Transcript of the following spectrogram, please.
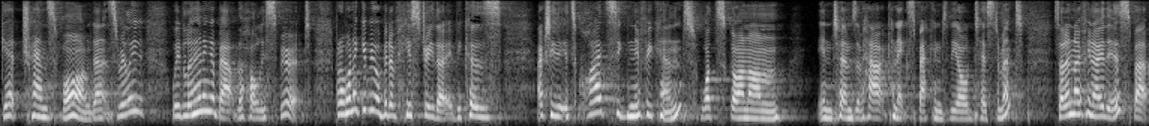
get transformed? And it's really, we're learning about the Holy Spirit. But I want to give you a bit of history though, because actually it's quite significant what's gone on in terms of how it connects back into the Old Testament. So I don't know if you know this, but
